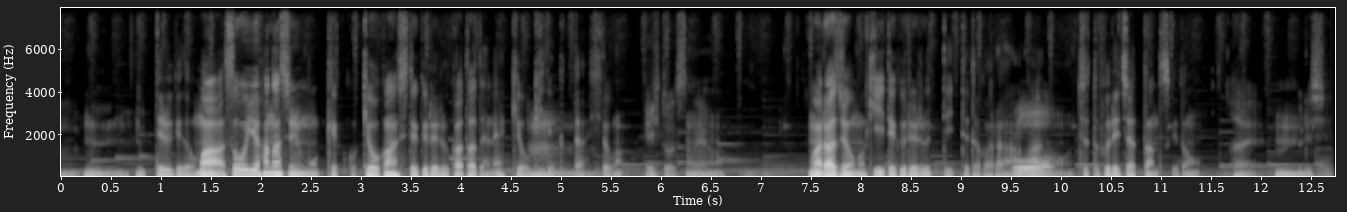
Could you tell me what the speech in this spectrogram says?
うん。うん、言ってるけどまあそういう話にも結構共感してくれる方でね今日来てくれた人が、いい人ですね。うん。まあラジオも聞いてくれるって言ってたからあのちょっと触れちゃったんですけど、はい。うん。嬉しいね。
